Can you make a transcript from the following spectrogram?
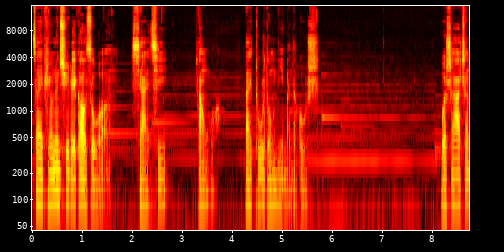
在评论区里告诉我下一期让我来读懂你们的故事。我是阿正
